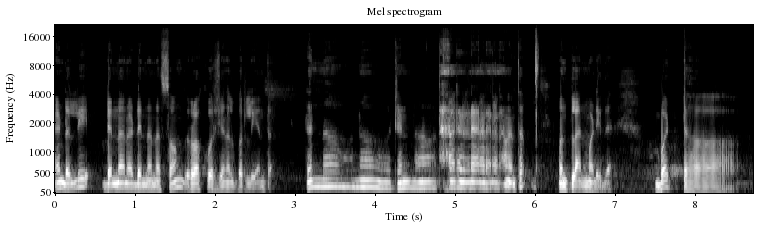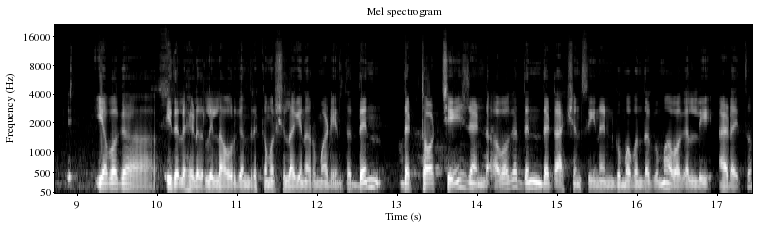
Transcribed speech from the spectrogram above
ಆ್ಯಂಡ್ ಅಲ್ಲಿ ಡೆನ್ನಾನ ಡೆನ್ನಾನ ಸಾಂಗ್ ರಾಕ್ ವರ್ಷನಲ್ಲಿ ಬರಲಿ ಅಂತ. ಡೆನ್ನಾನ ಡೆನ್ನ ಅಂತ ಒಂದು ಪ್ಲ್ಯಾನ್ ಮಾಡಿದ್ದೆ. ಬಟ್ ಯಾವಾಗ ಇದೆಲ್ಲ ಹೇಳಿದ್ರಲಿಲ್ಲ ಅವ್ರಿಗಂದ್ರೆ ಕಮರ್ಷಿಯಲ್ ಆಗಿ ಏನಾದ್ರು ಮಾಡಿ ಅಂತ. Then that thought change and ಅವಾಗ then that action scene and ಗುಮ್ಮ ಬಂದ ಗುಮ್ಮ ಅವಾಗ ಅಲ್ಲಿ ಆ್ಯಡ್ ಆಯಿತು.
